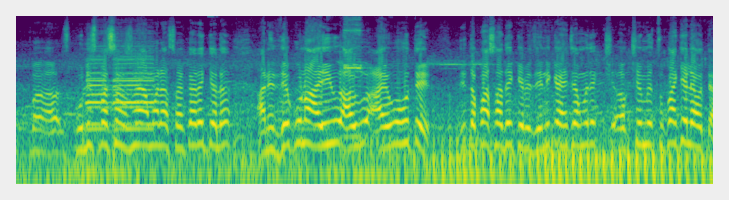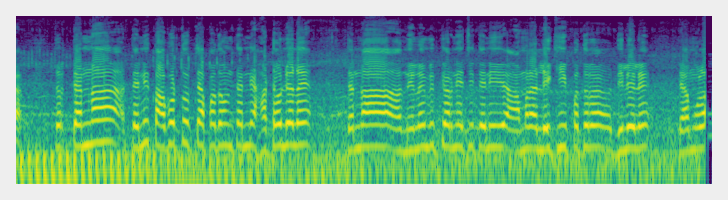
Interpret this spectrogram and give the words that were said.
पोलीस प्रशासनाने आम्हाला सहकार्य केलं आणि जे कोण आयु आयु आयोग होते जे तपासादे केले ज्यांनी काही ह्याच्यामध्ये अक्षम्य चुका केल्या होत्या तर त्यांना त्यांनी ताबडतोब त्या पदावरून त्यांनी हटवलेलं आहे. त्यांना निलंबित करण्याची त्यांनी आम्हाला लेखी पत्र दिलेलं आहे. त्यामुळं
